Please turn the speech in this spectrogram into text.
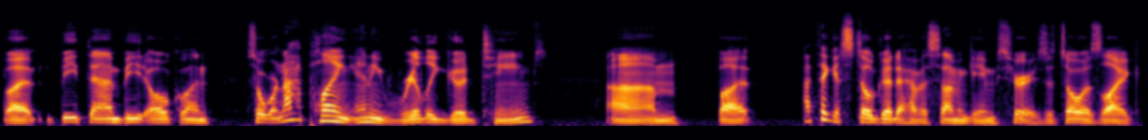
but beat them, beat Oakland. So we're not playing any really good teams. Um, but I think it's still good to have a seven game series. It's always like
